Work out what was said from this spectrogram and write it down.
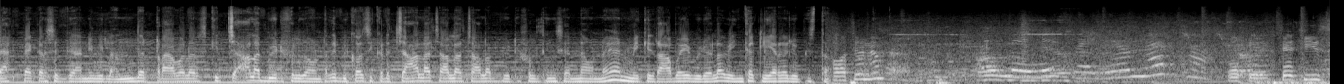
బ్యాక్ ప్యాకర్స్కి కానీ వీళ్ళందరు ట్రావెలర్స్కి చాలా బ్యూటిఫుల్గా ఉంటుంది. బికాస్ ఇక్కడ చాలా చాలా చాలా బ్యూటిఫుల్ థింగ్స్ ఎన్నో ఉన్నాయి. అండ్ మీకు ఇది రాబోయే వీడియోలో అవి ఇంకా క్లియర్గా చూపిస్తాను ఓకే చీజ్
